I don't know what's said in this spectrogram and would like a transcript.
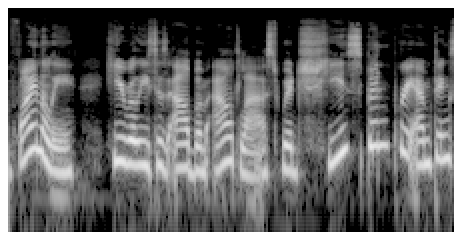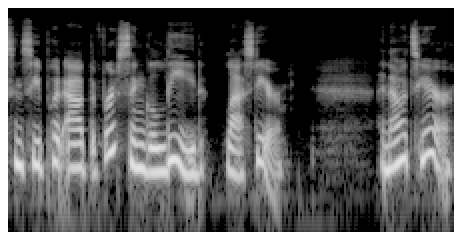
finally, he released his album Outlast, which he's been preempting since he put out the first single, Lead, last year. And now it's here.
